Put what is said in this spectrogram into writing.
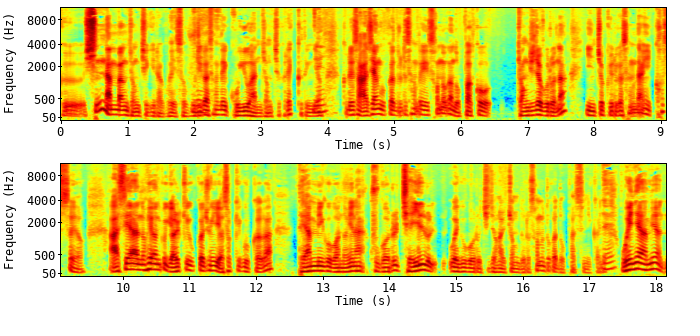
그 신남방 정책이라고 해서 우리가 네. 상당히 고유한 정책을 했거든요. 네. 그래서 아세안 국가들도 상당히 선호가 높았고 경제적으로나 인적 교류가 상당히 컸어요. 아세안 회원국 10개 국가 중에 6개 국가가 대한민국 언어인 국어를 제일 외국어로 지정할 정도로 선호도가 높았으니까요. 네. 왜냐하면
